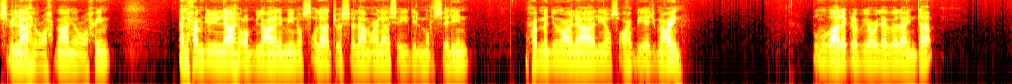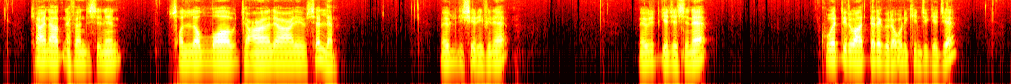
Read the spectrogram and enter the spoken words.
Bismillahirrahmanirrahim. Elhamdülillahi Rabbil alemin. Ve salatu ve selamu ala seyyidil murselin. Muhammedin ve ala alihi ve sahbihi ecma'in. Bu mübarek Rabi'ül evvel ayında kainatın efendisinin sallallahu teala aleyhi ve sellem Mevlid-i Şerifine Mevlid gecesine kuvvetli rivayetlere göre 12. gece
